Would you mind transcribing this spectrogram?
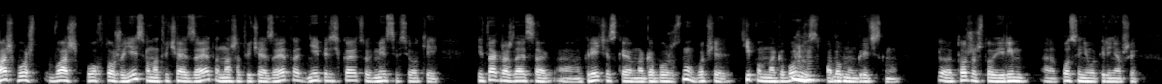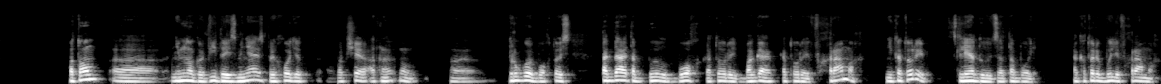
ваш бог, ваш бог тоже есть, он отвечает за это, наш отвечает за это, не пересекаются, вместе все окей. И так рождается э, греческое многобожество, ну, вообще типом многобожеств, mm-hmm. подобным греческому. Э, то же, что и Рим э, после него перенявший. Потом э, немного видоизменяясь, приходит вообще от, ну, э, другой бог. То есть тогда это был бог, который, бога, которые в храмах, не которые следуют за тобой, а которые были в храмах.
